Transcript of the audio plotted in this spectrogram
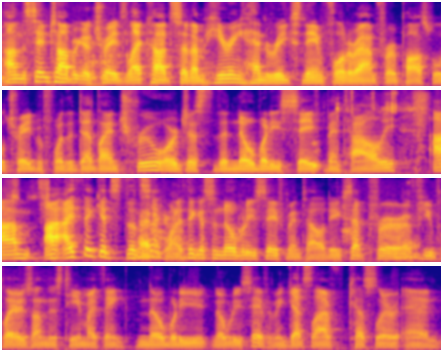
On the same topic of trades, Lecott said, I'm hearing Henrique's name float around for a possible trade before the deadline. True or just the nobody's safe mentality? Um, I, I think it's the second one. I think it's a nobody's safe mentality, except for a few players on this team. I think nobody nobody's safe. I mean, Getzlaf, Kesler, and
